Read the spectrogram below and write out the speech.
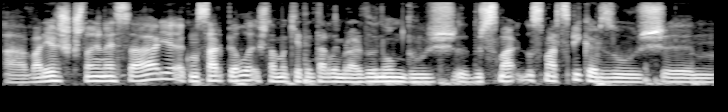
Há várias questões nessa área, a começar pela. Estava-me aqui a tentar lembrar do nome dos, dos, smart, dos smart speakers, os, hum,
